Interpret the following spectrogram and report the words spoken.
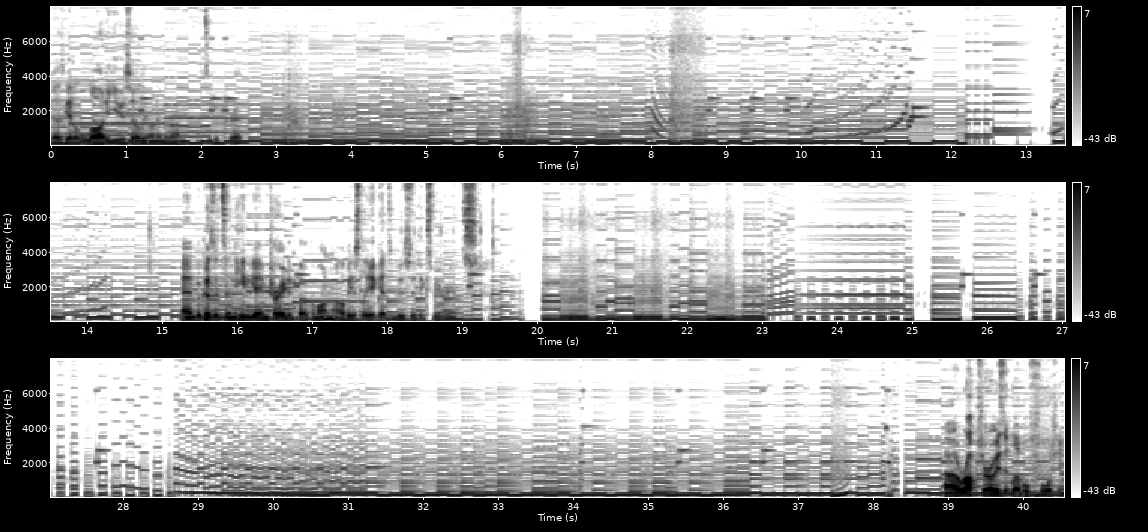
Does get a lot of use early on in the run. That's a good crit. And because it's an in-game traded Pokemon, obviously it gets boosted experience. Uh, Rock Throw is at level 14.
